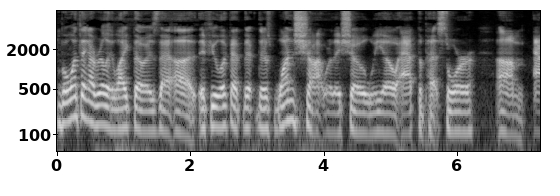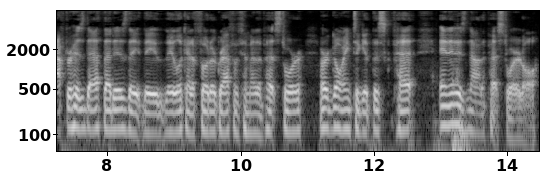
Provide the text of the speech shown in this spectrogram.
but one thing I really like though is that uh, if you looked at there, there's one shot where they show Leo at the pet store. Um, after his death, that is, they, they, they look at a photograph of him at the pet store or going to get this pet, and it is not a pet store at all.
